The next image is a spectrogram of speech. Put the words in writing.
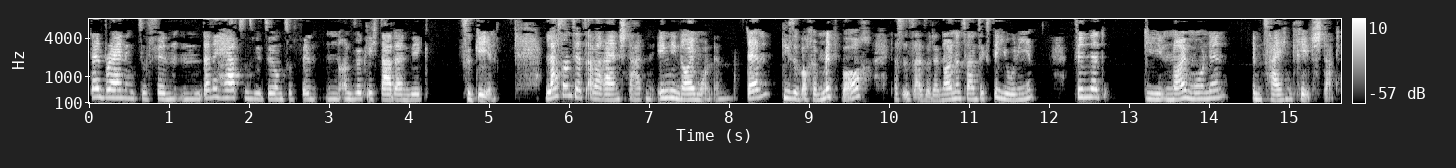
dein Branding zu finden, deine Herzensvision zu finden und wirklich da deinen Weg zu gehen. Lass uns jetzt aber reinstarten in die Neumondin. Denn diese Woche Mittwoch, das ist also der 29. Juni, findet die Neumondin im Zeichen Krebs statt.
